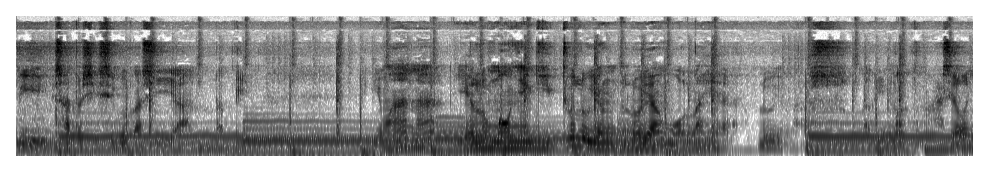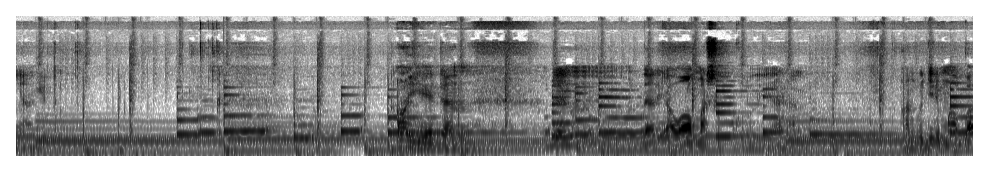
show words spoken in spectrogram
di satu sisi gue kasihan tapi gimana? Ya lu maunya gitu lu yang lu yang mulai ya lu yang harus terima hasilnya gitu. Oh iya dan dan dari awal masuk kan gue jadi maba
